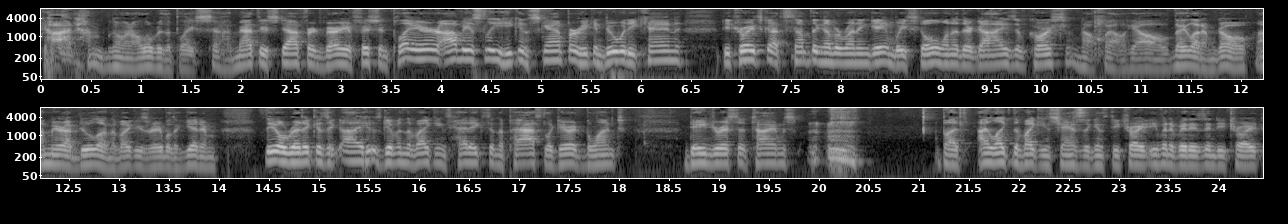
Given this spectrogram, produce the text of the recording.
God, I'm going all over the place. Uh, Matthew Stafford, very efficient player. Obviously, he can scamper. He can do what he can. Detroit's got something of a running game. We stole one of their guys, of course. No, well, yeah, they let him go. Ameer Abdullah and the Vikings were able to get him. Theo Riddick is a guy who's given the Vikings headaches in the past. LeGarrette Blunt, dangerous at times. but I like the Vikings' chances against Detroit, even if it is in Detroit.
